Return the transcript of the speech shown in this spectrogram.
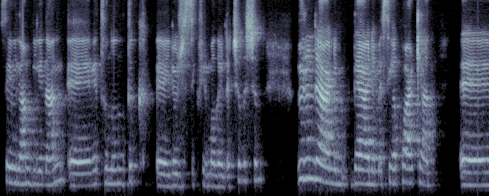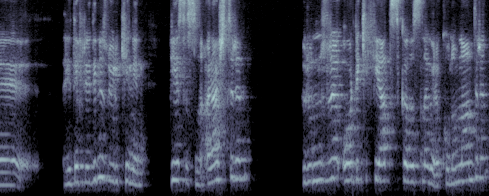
sevilen, bilinen e, ve tanındık e, lojistik firmalarıyla çalışın. Ürün değerli, değerlemesi yaparken e, hedeflediğiniz ülkenin piyasasını araştırın. Ürününüzü oradaki fiyat skalasına göre konumlandırın.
